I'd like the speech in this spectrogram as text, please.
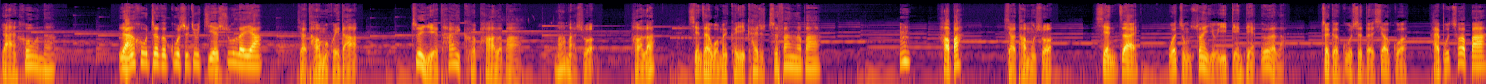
然后呢？”“然后这个故事就结束了呀。”小汤姆回答。“这也太可怕了吧！”妈妈说。“好了，现在我们可以开始吃饭了吧？”“嗯，好吧。”小汤姆说。“现在我总算有一点点饿了，这个故事的效果还不错吧？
